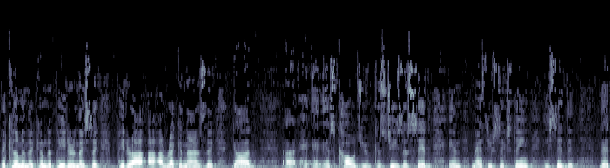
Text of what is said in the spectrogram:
they come and they come to Peter and they say, Peter, I, I recognize that God uh, has called you because Jesus said in Matthew 16, he said that, that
